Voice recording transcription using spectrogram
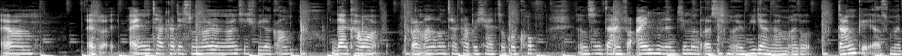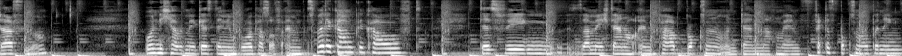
ähm, also einen Tag hatte ich so 99 Wiedergaben. Und dann kam er, beim anderen Tag habe ich halt so geguckt, dann sind da einfach 137 neue Wiedergaben. Also danke erstmal dafür. Und ich habe mir gestern den Brawl Pass auf einem zweiten Account gekauft. Deswegen sammle ich da noch ein paar Boxen und dann machen wir ein fettes Boxen-Opening.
